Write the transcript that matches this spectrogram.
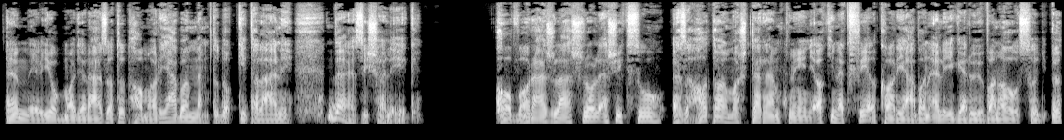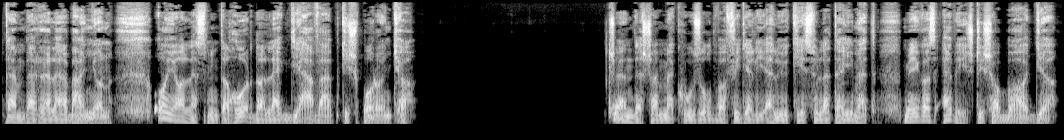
Ennél jobb magyarázatot hamarjában nem tudok kitalálni, de ez is elég. Ha varázslásról esik szó, ez a hatalmas teremtmény, akinek fél karjában elég erő van ahhoz, hogy öt emberrel elbánjon, olyan lesz, mint a horda leggyávább kis porontja. Csendesen meghúzódva figyeli előkészületeimet, még az evést is abba hagyja.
